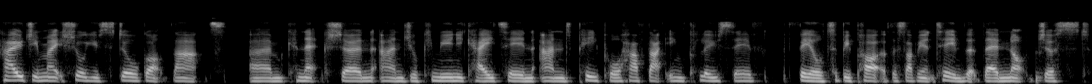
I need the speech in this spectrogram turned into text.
how do you make sure you've still got that um, connection and you're communicating and people have that inclusive feel to be part of the Savient team that they're not just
